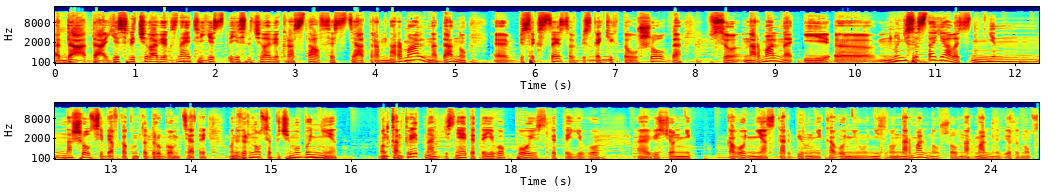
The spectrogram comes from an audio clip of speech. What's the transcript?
Да, да, если человек, знаете, есть, если человек расстался с театром нормально, да, ну, э, без эксцессов, без Мгм. каких-то ушел, да, все нормально, и, э, ну, не состоялось, не нашел себя в каком-то другом театре, он вернулся, почему бы нет? Он конкретно объясняет, это его поиск, это его э, вещи, он никого не оскорбил, никого не унизил, он нормально ушел, нормально вернулся.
